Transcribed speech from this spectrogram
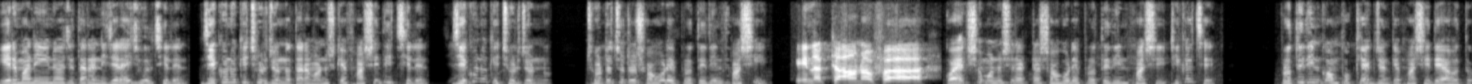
এর মানে এই নয় যে তারা নিজেরাই ঝুলছিলেন, যে কোনো কিছুর জন্য তারা মানুষকে ফাঁসি দিচ্ছিলেন, যে কোনো কিছুর জন্য। ছোট ছোট শহরে প্রতিদিন ফাঁসি? In a town of uh, কয়েকশো মানুষের একটা শহরে প্রতিদিন ফাঁসি ঠিক আছে? প্রতিদিন কমপক্ষে একজনকে ফাঁসি দেয়া হতো।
